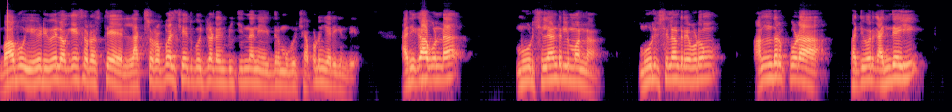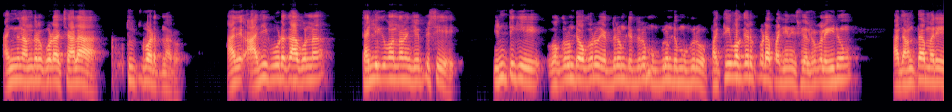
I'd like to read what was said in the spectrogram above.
బాబు ఏడు వేలు ఒకేసారి వస్తే లక్ష రూపాయలు చేతికి వచ్చినట్టు అనిపించిందని ఇద్దరు ముగ్గురు చెప్పడం జరిగింది. అది కాకుండా మూడు సిలిండర్లు మొన్న మూడు సిలిండర్ ఇవ్వడం అందరికి కూడా ప్రతి వరకు అందాయి అందిన అందరూ కూడా చాలా తృప్తిపడుతున్నారు అది అది కూడా కాకుండా తల్లికి వందనని చెప్పేసి ఇంటికి ఒకరుంటే ఒకరు ఇద్దరుంటే ఇద్దరు ముగ్గురుంటే ముగ్గురు ప్రతి ఒక్కరికి కూడా పదిహేను వేల రూపాయలు వేయడం అదంతా మరి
